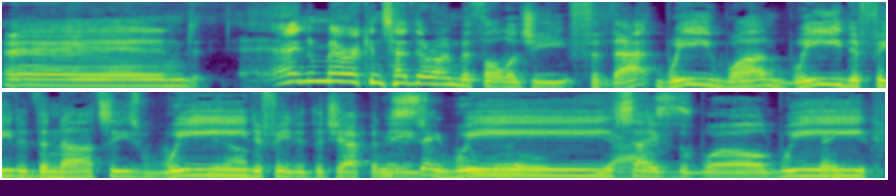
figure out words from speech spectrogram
And and Americans had their own mythology for that. We won. We defeated the Nazis. We Yeah. defeated the Japanese. saved the We world. Yes. saved the world. We, Thank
